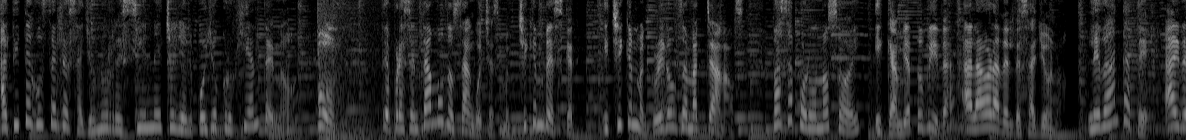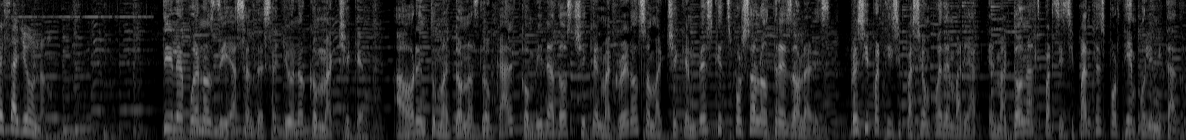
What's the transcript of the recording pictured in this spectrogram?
A ti te gusta el desayuno recién hecho y el pollo crujiente, ¿no? ¡Pum! Te presentamos los sándwiches McChicken Biscuit y Chicken McGriddles de McDonald's. Pasa por unos hoy y cambia tu vida a la hora del desayuno. ¡Levántate! ¡Hay desayuno! Dile buenos días al desayuno con McChicken. Ahora en tu McDonald's local combina dos Chicken McGriddles o McChicken Biscuits por solo 3 dólares. Precio y participación pueden variar. En McDonald's participantes por tiempo limitado.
